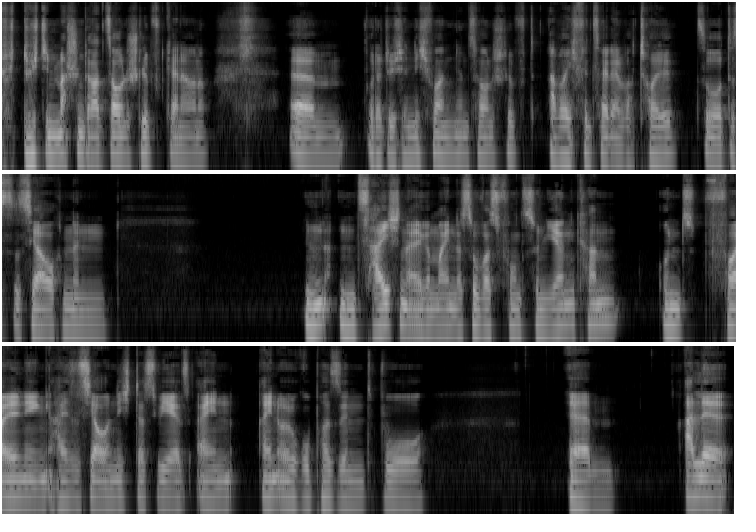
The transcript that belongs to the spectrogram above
durch den Maschendrahtzaun schlüpft, keine Ahnung. Ähm, oder durch den nicht vorhandenen Soundstift. Aber ich finde es halt einfach toll. So, das ist ja auch ein, ein, ein Zeichen allgemein, dass sowas funktionieren kann. Und vor allen Dingen heißt es ja auch nicht, dass wir jetzt ein, ein Europa sind, wo ähm, alle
